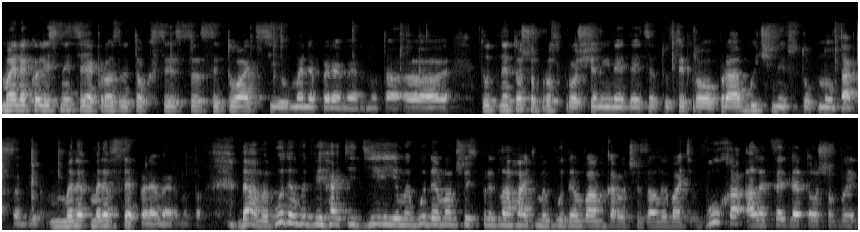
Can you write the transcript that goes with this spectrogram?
У мене колісниця як розвиток си- си- ситуації в мене перевернута. Е, тут не то, що про спрощений не йдеться, тут і про, про обичний вступ, ну так собі. Мене, мене все перевернуто. Да, ми будемо видвігати ідеї, ми будемо вам щось предлагати, ми будемо вам коротше, заливати вуха, але це для того, щоб ви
